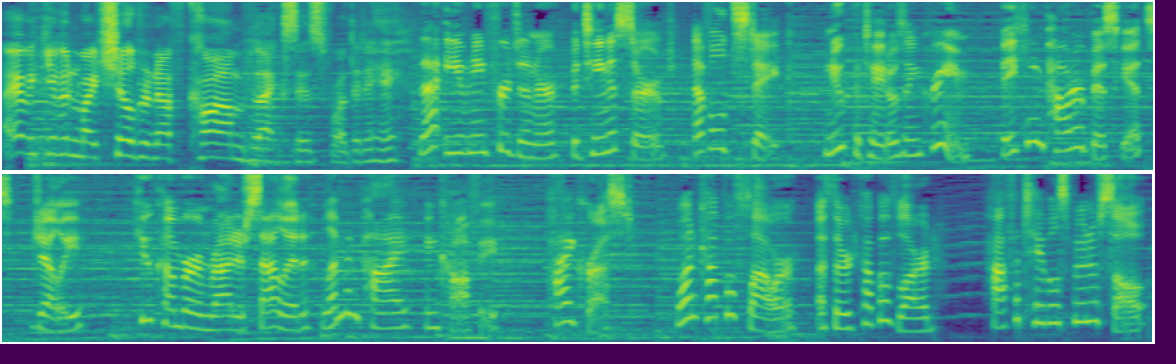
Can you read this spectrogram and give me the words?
I haven't given my children enough complexes for the day. That evening for dinner, Bettina served deviled steak, new potatoes and cream, baking powder biscuits, jelly, cucumber and radish salad, lemon pie, and coffee. Pie crust, one cup of flour, a third cup of lard, half a tablespoon of salt,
